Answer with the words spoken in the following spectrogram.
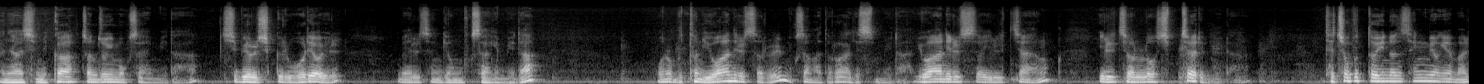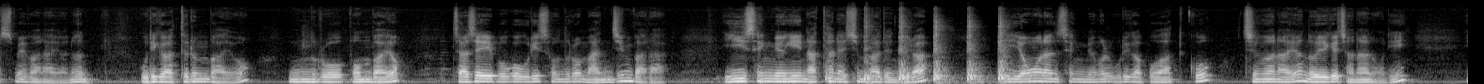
안녕하십니까. 전종희 목사입니다. 12월 19일 월요일 매일 성경 묵상입니다. 오늘부터는 요한일서를 묵상하도록 하겠습니다. 요한일서 1장 1절로 10절입니다. 태초부터 있는 생명의 말씀에 관하여는 우리가 들은 바요, 눈으로 본 바요, 자세히 보고 우리 손으로 만진 바라. 이 생명이 나타내신 바 된지라 이 영원한 생명을 우리가 보았고 증언하여 너에게 전하노니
